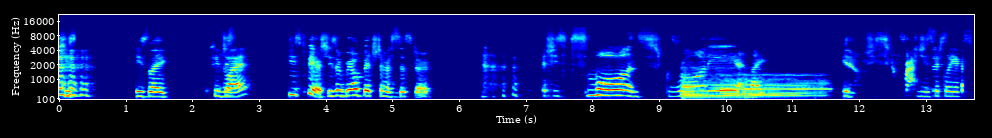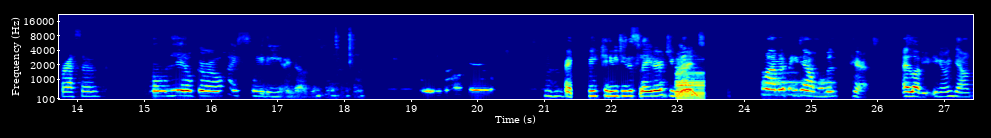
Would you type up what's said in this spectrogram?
She's, she's like, she's just, what? She's fierce. She's a real bitch to her mm. sister. but she's small and scrawny and like, you know, she scratches musically expressive. Oh, little girl. Hi, sweetie. I love you. All right, can we do this later? Do you mind? Come on, I'm gonna put you down, woman. Here. I love you. You're going down.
